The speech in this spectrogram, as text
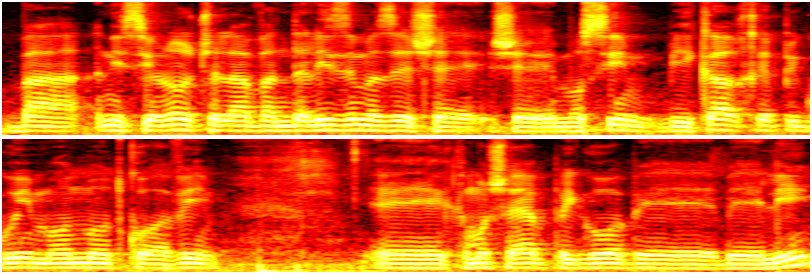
בניסיונות של הוונדליזם הזה ש... שהם עושים, בעיקר אחרי פיגועים מאוד מאוד כואבים, אה, כמו שהיה בפיגוע בעלי.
